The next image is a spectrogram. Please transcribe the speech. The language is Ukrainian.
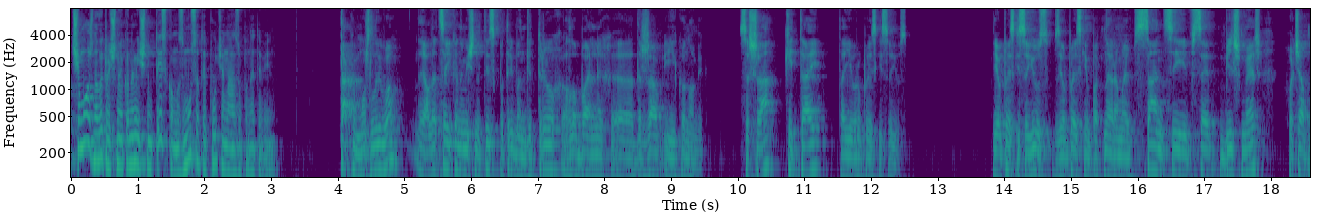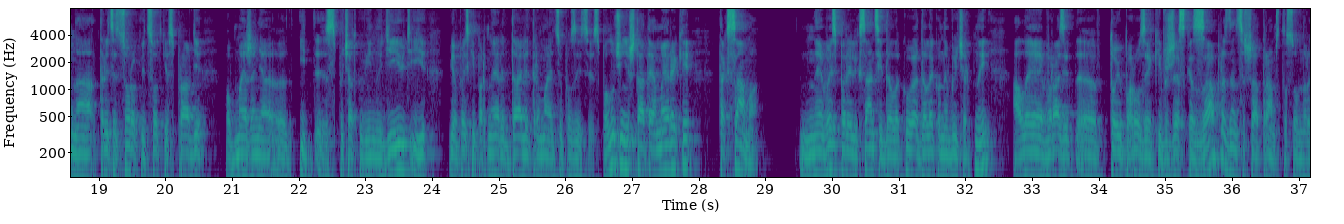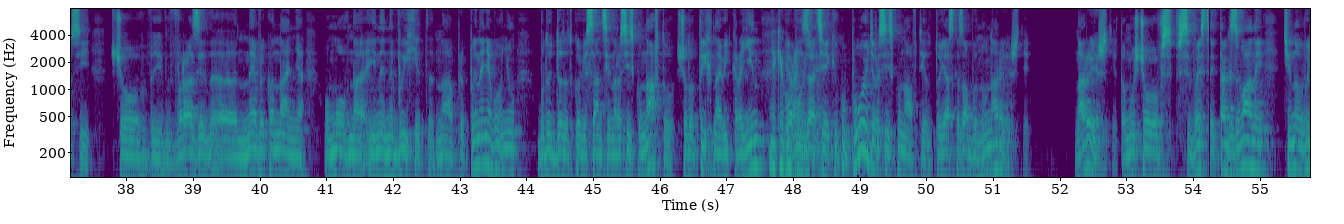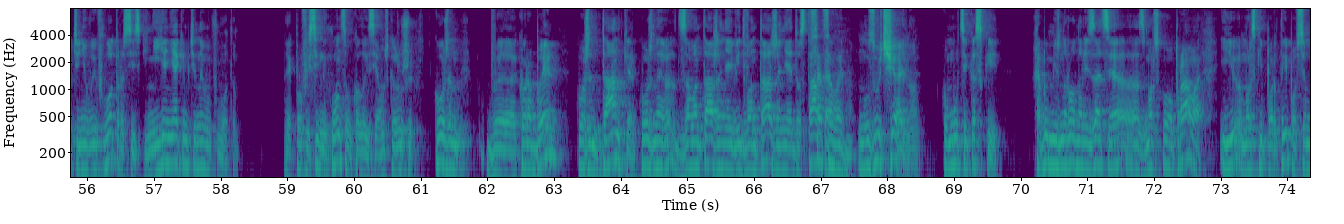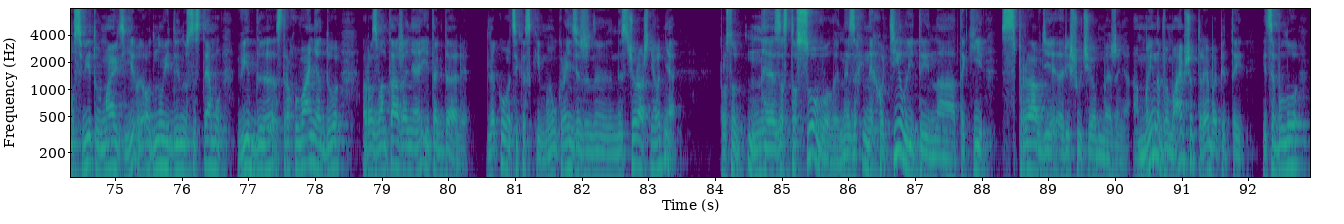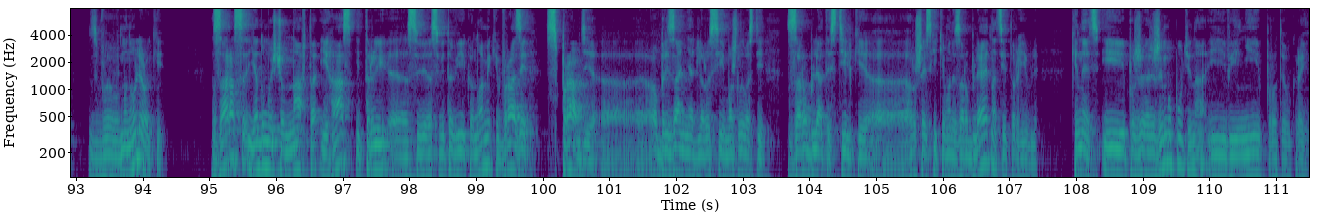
Чи можна виключно економічним тиском змусити Путіна зупинити війну? Так, можливо, але цей економічний тиск потрібен від трьох глобальних е, держав і економік: США, Китай та Європейський Союз. Європейський Союз з європейськими партнерами санкції, все більш-менш, хоча б на 30-40% справді обмеження е, і е, з початку війни діють, і європейські партнери далі тримають цю позицію. Сполучені Штати Америки так само не весь перелік санкцій далеко, далеко не вичерпний, але в разі е, тої погрози, яку вже сказав президент США Трамп стосовно Росії, що в, разі е, невиконання умов на і не, не вихід на припинення вогню будуть додаткові санкції на російську нафту. Щодо тих навіть країн Які і організацій, які купують російську нафту, то я сказав би, ну нарешті. Нарешті, тому що весь цей так званий тіновий, тіньовий флот російський не є ніяким тіньовим флотом як професійний консул колись, я вам скажу, що кожен корабель, кожен танкер, кожне завантаження і відвантаження і доставка. Все це видно. Ну, звичайно, кому ці казки? Хай би міжнародна організація е, з морського права і морські порти по всьому світу мають одну єдину систему від е, страхування до розвантаження і так далі. Для кого ці казки? Ми, українці, ж не- не з вчорашнього дня. Просто не застосовували, не, не хотіли йти на такі справді рішучі обмеження. А ми вимагаємо, що треба піти. І це було в, минулі роки. Зараз я думаю, що нафта і газ, і три е, світові економіки в разі справді е, обрізання для Росії можливості заробляти стільки е, грошей, скільки вони заробляють на цій торгівлі. Кінець і режиму Путіна, і війні проти України.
